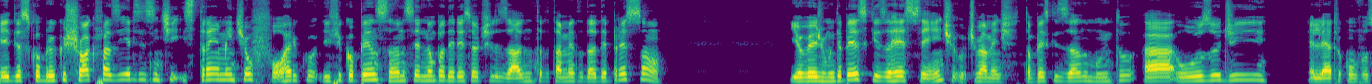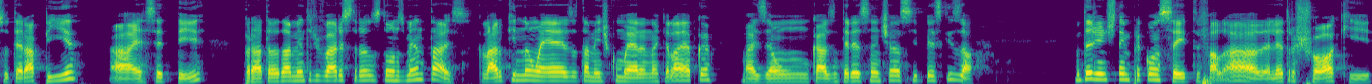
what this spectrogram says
ele descobriu que o choque fazia ele se sentir estranhamente eufórico e ficou pensando se ele não poderia ser utilizado no tratamento da depressão. E eu vejo muita pesquisa recente, ultimamente, estão pesquisando muito a, o uso de eletroconvulsoterapia, a ECT, para tratamento de vários transtornos mentais. Claro que não é exatamente como era naquela época, mas é um caso interessante a se pesquisar. Muita gente tem preconceito e fala, ah, eletrochoque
